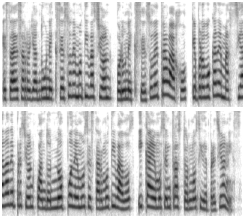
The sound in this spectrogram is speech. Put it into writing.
está desarrollando un exceso de motivación por un exceso de trabajo que provoca demasiada depresión cuando no podemos estar motivados y caemos en trastornos y depresiones.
